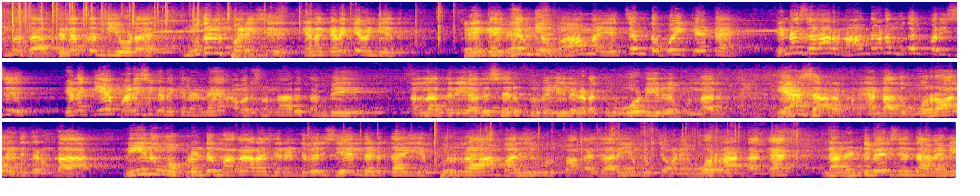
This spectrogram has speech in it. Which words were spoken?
உண்மை சார் தினத்தந்தியோட முதல் பரிசு எனக்கு கிடைக்க வேண்டியது. ட்ட வேண்டியது? ஆமா எச்எம் போய் கேட்டேன். என்ன சார் நான் தானே முதல் பரிசு? எனக்கு ஏன் பரிசு கிடைக்கலன்னு அவர் சொன்னாரு தம்பி நல்லா தெரியாது செருப்பு வெளியில கிடக்கு ஓடிரு அப்படின்னாரு. ஏன் சார் அப்ப ஏன்டா அது ஒரு ஆள் எடுக்கிறோம்டா நீனும் உன் ஃப்ரெண்டு மகாராஜா ரெண்டு பேரும் சேர்ந்து எடுத்தா எப்படிடா பரிசு கொடுப்பாங்க? சரியும் முடிச்சவனே ஓடுறான்ட்டாங்க. நான் ரெண்டு பேரும் சேர்ந்து அவன்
